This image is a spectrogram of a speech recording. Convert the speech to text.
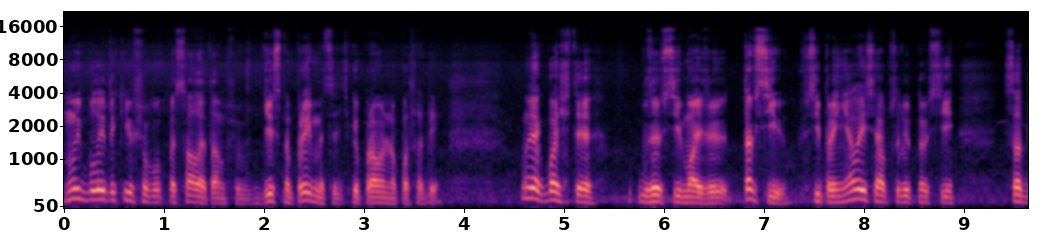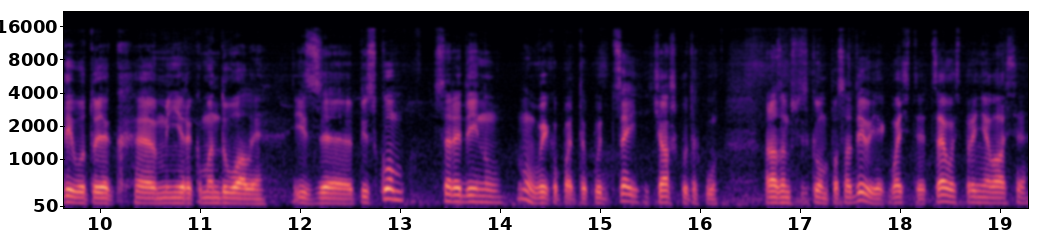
Ну і були такі, що писали там, що дійсно прийметься, тільки правильно посади. Ну, як бачите, вже всі майже, та всі, всі прийнялися, абсолютно всі. Садив, ото як е, мені рекомендували, із е, піском середину. Ну, викопати таку цей, чашку таку. Разом з піском посадив, як бачите, це ось прийнялася.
